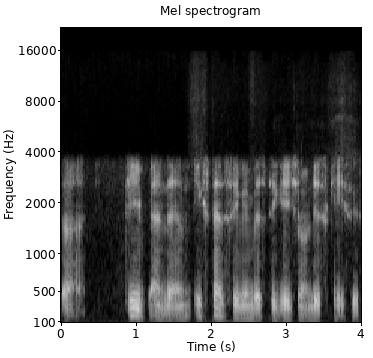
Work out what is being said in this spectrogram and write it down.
the deep and then extensive investigation on these cases.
